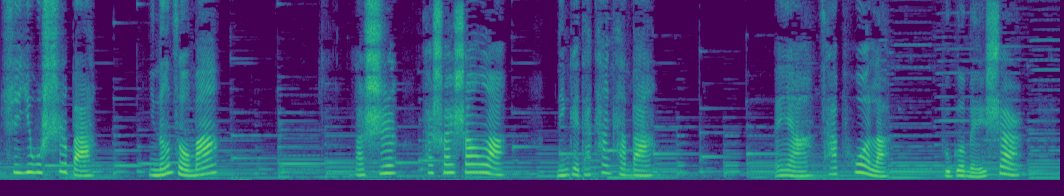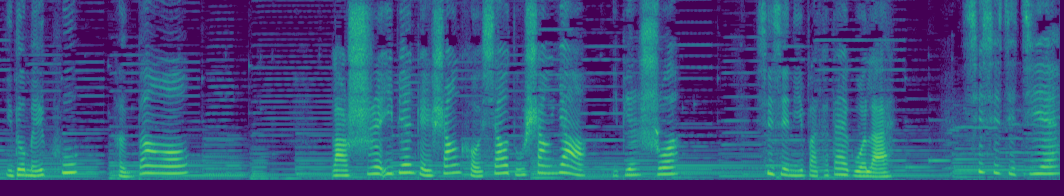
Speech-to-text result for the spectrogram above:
去医务室吧。你能走吗？”老师，他摔伤了，您给他看看吧。哎呀，擦破了。不过没事儿，你都没哭，很棒哦。老师一边给伤口消毒上药，一边说：“谢谢你把他带过来，谢谢姐姐。”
